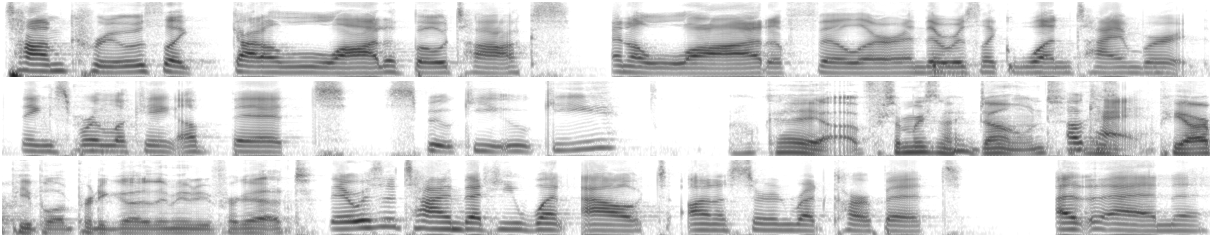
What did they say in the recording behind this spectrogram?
Tom Cruise like got a lot of Botox and a lot of filler, and there was like one time where things were looking a bit spooky ooky. Okay, uh, for some reason I don't. Okay. PR people are pretty good. They made me forget. There was a time that he went out on a certain red carpet, and then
